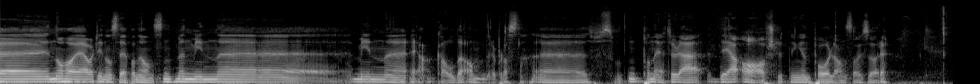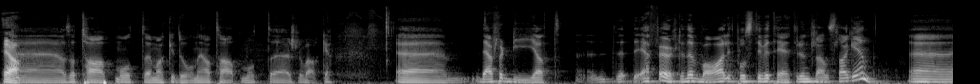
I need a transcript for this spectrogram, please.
eh, nå har jeg vært innom Stefan Johansen, men min, eh, min eh, ja, Kall det andreplass, da. På nedtur, det er, det er avslutningen på landslagsåret. Ja. Altså tap mot Makedonia og tap mot Slovakia. Det er fordi at Jeg følte det var litt positivitet rundt landslaget igjen. Eh,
